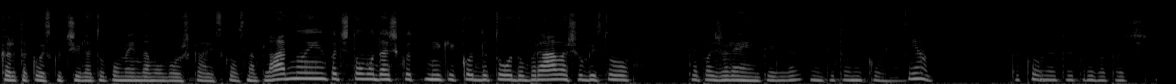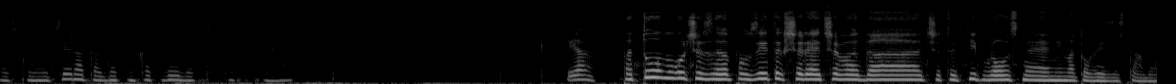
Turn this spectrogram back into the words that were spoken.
kar tako izkočila. To pomeni, da mu boš kaj skozi na pladnju in pač to mu daš kot nekaj, kot da to odobravaš, v bistvu te pa žre in, tega, in ti to nikoli ne. Ja, tako. Da to je treba pač ali skomunicirati ali dati nekako vedeti, kakorkoli. No. Ja. Pa to mogoče za povzetek še rečemo, da če te tip gostne, nima to veze s tabo.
